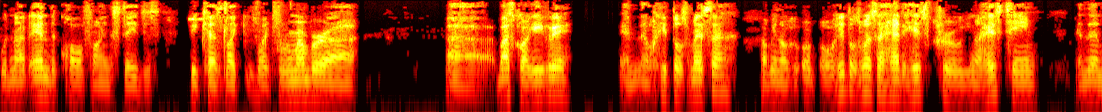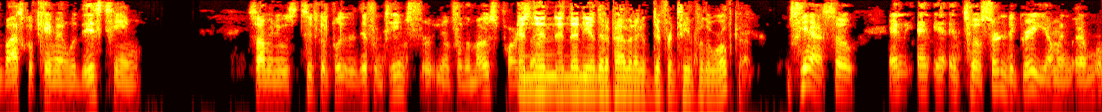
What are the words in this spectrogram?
would not end the qualifying stages because, like, like remember uh, uh, Vasco Aguirre and Ojitos Meza. I mean, Ojitos Meza had his crew, you know, his team, and then Vasco came in with his team. So I mean, it was two completely different teams for you know for the most part. And so, then and then he ended up having a different team for the World Cup. yeah, so and, and and to a certain degree, I mean, um,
